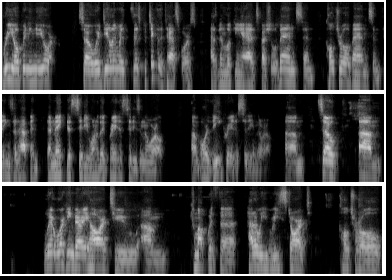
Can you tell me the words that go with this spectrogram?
reopening New York. So we're dealing with this particular task force has been looking at special events and cultural events and things that happen that make this city one of the greatest cities in the world, um, or the greatest city in the world. Um, so um, we're working very hard to um, come up with the, how do we restart cultural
